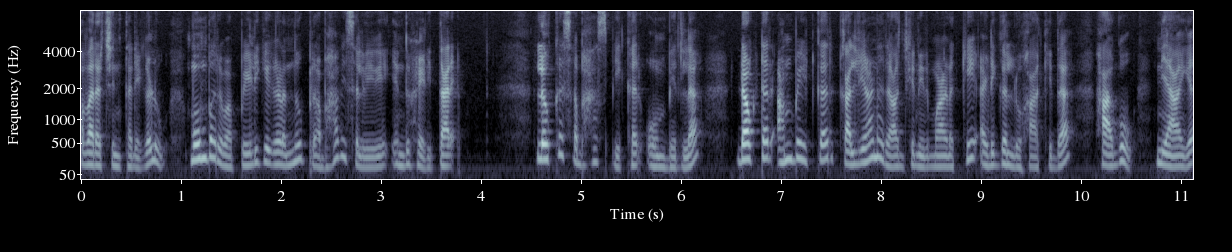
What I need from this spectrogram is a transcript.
ಅವರ ಚಿಂತನೆಗಳು ಮುಂಬರುವ ಪೀಳಿಗೆಗಳನ್ನು ಪ್ರಭಾವಿಸಲಿವೆ ಎಂದು ಹೇಳಿದ್ದಾರೆ. ಲೋಕಸಭಾ ಸ್ಪೀಕರ್ ಓಂ ಬಿರ್ಲಾ, ಡಾಕ್ಟರ್ ಅಂಬೇಡ್ಕರ್ ಕಲ್ಯಾಣ ರಾಜ್ಯ ನಿರ್ಮಾಣಕ್ಕೆ ಅಡಿಗಲ್ಲು ಹಾಕಿದ ಹಾಗೂ ನ್ಯಾಯ,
